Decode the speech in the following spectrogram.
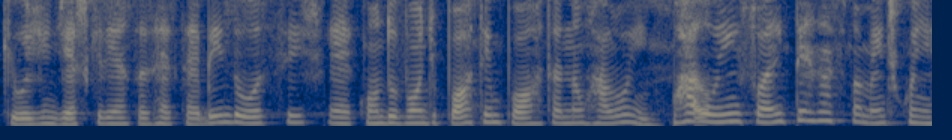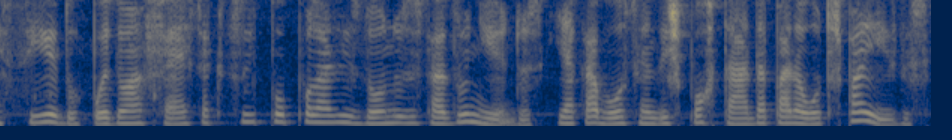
que hoje em dia as crianças recebem doces é, quando vão de porta em porta no Halloween. O Halloween só é internacionalmente conhecido pois é uma festa que se popularizou nos Estados Unidos e acabou sendo exportada para outros países,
